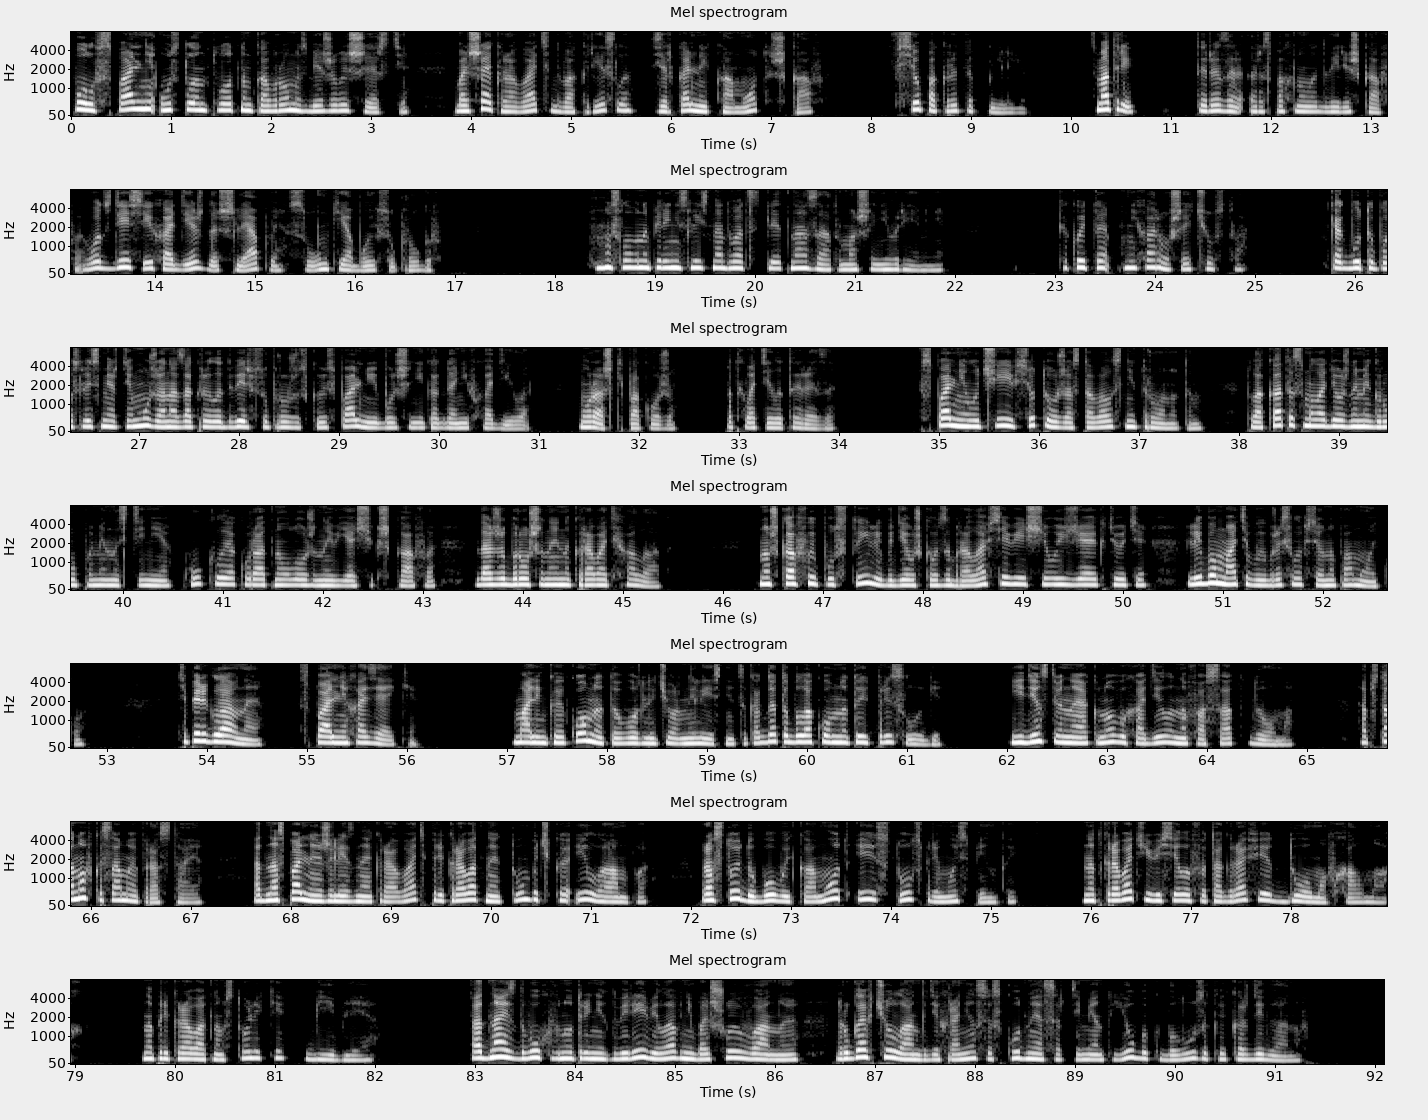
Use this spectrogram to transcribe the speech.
Пол в спальне устлан плотным ковром из бежевой шерсти, большая кровать, два кресла, зеркальный комод, шкаф. Все покрыто пылью. «Смотри!» — Тереза распахнула двери шкафа. «Вот здесь их одежда, шляпы, сумки обоих супругов». Мы словно перенеслись на двадцать лет назад в машине времени. Какое-то нехорошее чувство. Как будто после смерти мужа она закрыла дверь в супружескую спальню и больше никогда не входила. Мурашки по коже, — подхватила Тереза. В спальне Лучии все тоже оставалось нетронутым. Плакаты с молодежными группами на стене, куклы, аккуратно уложенные в ящик шкафа, даже брошенный на кровать халат. Но шкафы пусты, либо девушка забрала все вещи, уезжая к тете, либо мать выбросила все на помойку. Теперь главное Спальня хозяйки. Маленькая комната возле черной лестницы когда-то была комнатой прислуги. Единственное окно выходило на фасад дома. Обстановка самая простая. Односпальная железная кровать, прикроватная тумбочка и лампа, простой дубовый комод и стул с прямой спинкой. Над кроватью висела фотография дома в холмах. На прикроватном столике — Библия. Одна из двух внутренних дверей вела в небольшую ванную, другая — в чулан, где хранился скудный ассортимент юбок, блузок и кардиганов.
